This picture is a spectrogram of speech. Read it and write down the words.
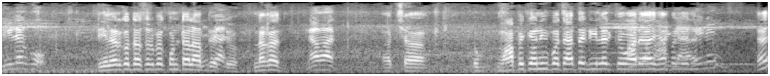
डीलर को। डीलर को दस रुपए कुंटल आप देते हो। नगद? नगद। अच्छा। तो वहाँ पे क्यों नहीं पहुँचाते डीलर क्यों आ रहा है यहाँ पे लेने? हैं?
